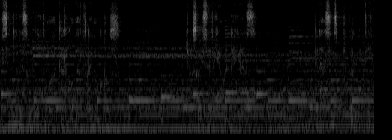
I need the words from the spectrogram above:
Diseño de sonido a cargo de Alfredo Cruz. Yo soy Sergio Venegas. Gracias por permitirme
